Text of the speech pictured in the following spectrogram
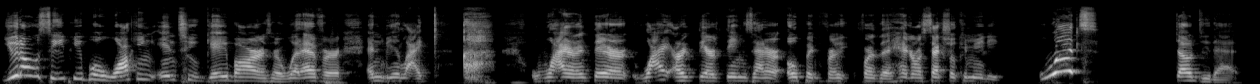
You don't see people walking into gay bars or whatever and be like, why aren't there why aren't there things that are open for for the heterosexual community? What? Don't do that.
